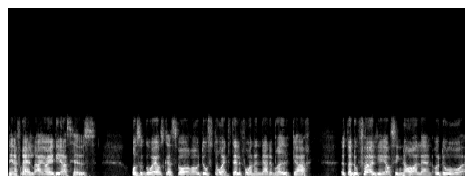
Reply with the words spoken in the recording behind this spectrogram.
mina föräldrar. Jag är i deras hus. Och så går jag och ska svara och då står inte telefonen där den brukar. Utan då följer jag signalen och då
